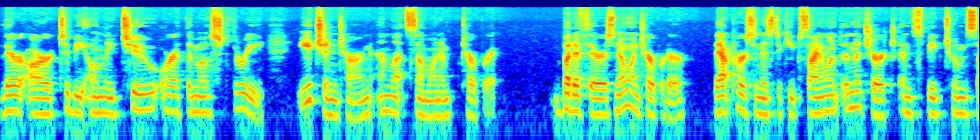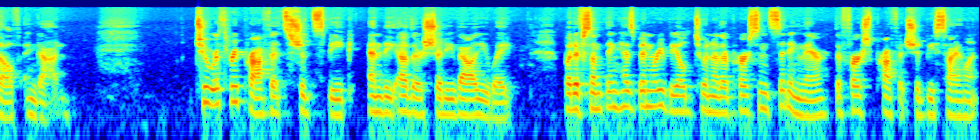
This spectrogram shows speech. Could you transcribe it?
there are to be only two or at the most three, each in turn, and let someone interpret. But if there is no interpreter, that person is to keep silent in the church and speak to himself and God. Two or three prophets should speak, and the others should evaluate. But if something has been revealed to another person sitting there, the first prophet should be silent.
